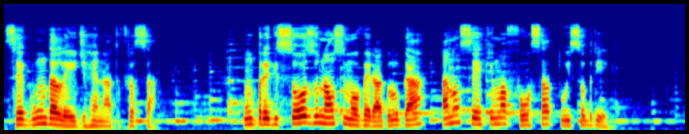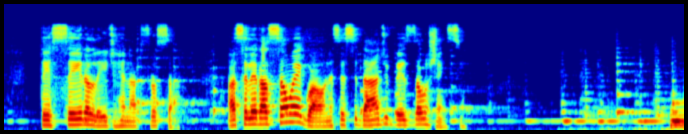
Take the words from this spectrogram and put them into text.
Segunda lei de Renato Frossard. Um preguiçoso não se moverá do lugar a não ser que uma força atue sobre ele. Terceira lei de Renato Frossard. Aceleração é igual a necessidade vezes a urgência. thank you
